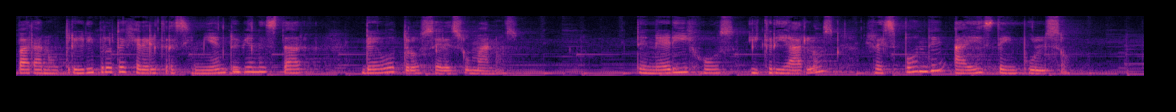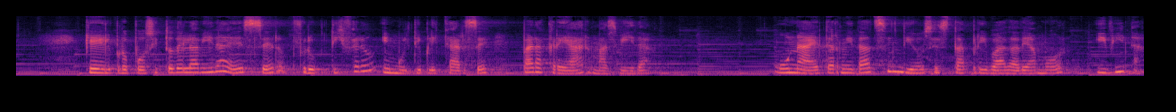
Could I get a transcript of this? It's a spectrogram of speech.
para nutrir y proteger el crecimiento y bienestar de otros seres humanos. Tener hijos y criarlos responde a este impulso, que el propósito de la vida es ser fructífero y multiplicarse para crear más vida. Una eternidad sin Dios está privada de amor y vida.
